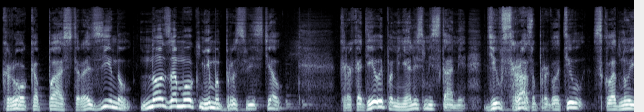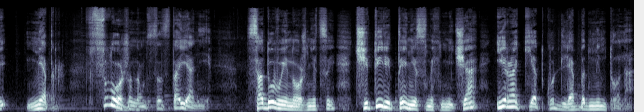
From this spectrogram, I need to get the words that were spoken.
Крока пасть разинул, но замок мимо просвистел. Крокодилы поменялись местами. Дил сразу проглотил складной метр в сложенном состоянии. Садовые ножницы, четыре теннисных мяча и ракетку для бадминтона.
